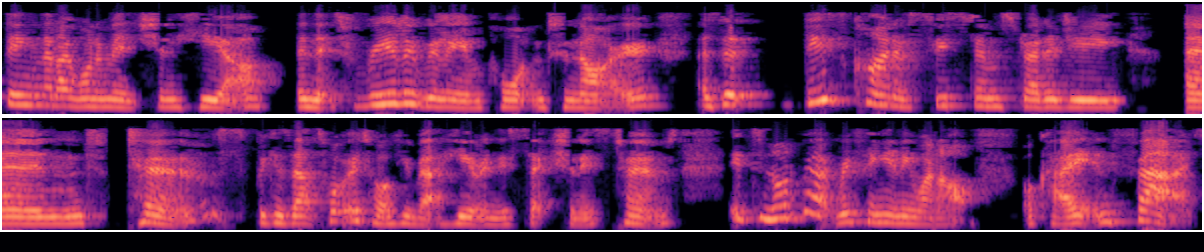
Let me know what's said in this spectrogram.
thing that I want to mention here, and it's really, really important to know, is that this kind of system strategy and terms, because that's what we're talking about here in this section is terms, it's not about ripping anyone off, okay? In fact,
